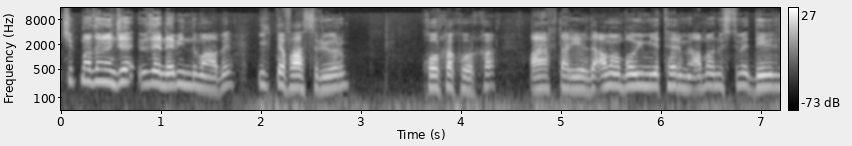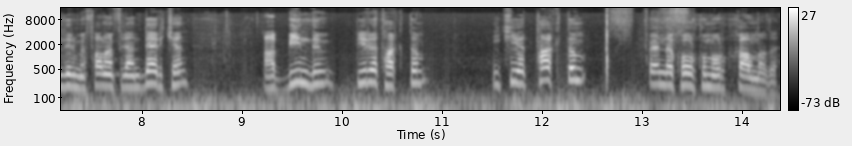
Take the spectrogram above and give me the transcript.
Çıkmadan önce üzerine bindim abi. İlk defa sürüyorum. Korka korka. Ayaklar yerde. Aman boyum yeter mi? Aman üstüme devrilir mi? Falan filan derken abi bindim. Bire taktım. ikiye taktım. Bende korku morku kalmadı.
